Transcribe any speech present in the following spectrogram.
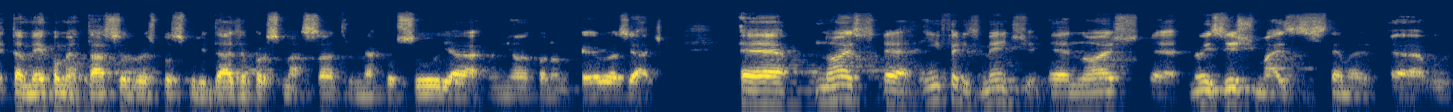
e também comentar sobre as possibilidades de aproximação entre o Mercosul e a União Econômica Euroasiática. É, nós, é, infelizmente, é, nós é, não existe mais o sistema é, o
